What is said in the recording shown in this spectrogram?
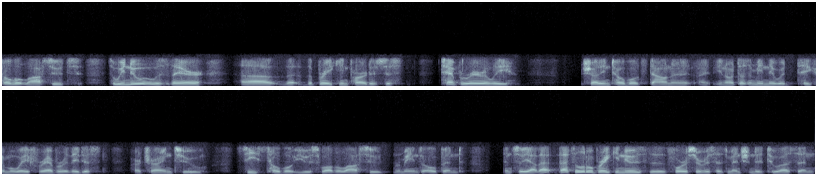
towboat lawsuits, so we knew it was there. Uh, the the breaking part is just temporarily shutting towboats down, and it, you know it doesn't mean they would take them away forever. They just are trying to cease towboat use while the lawsuit remains opened. And so, yeah, that that's a little breaking news. The Forest Service has mentioned it to us and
